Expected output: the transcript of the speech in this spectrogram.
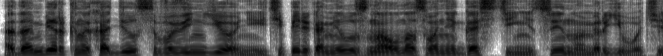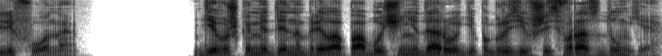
Адамберг находился в Авиньоне, и теперь Камила знала название гостиницы и номер его телефона. Девушка медленно брела по обочине дороги, погрузившись в раздумье.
